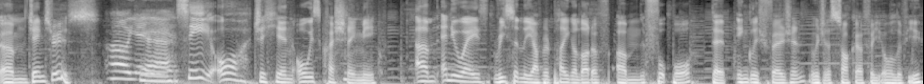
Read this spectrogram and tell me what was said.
um, James Ruse. Oh yeah, Yeah. See, oh, Jahin, always questioning me. Um, anyways, recently I've been playing a lot of um, football, the English version, which is soccer for all of you.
